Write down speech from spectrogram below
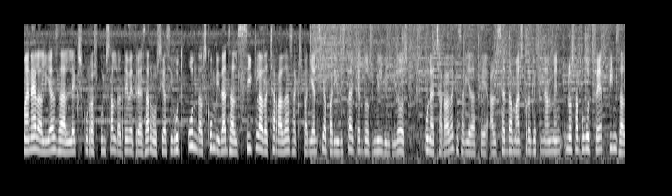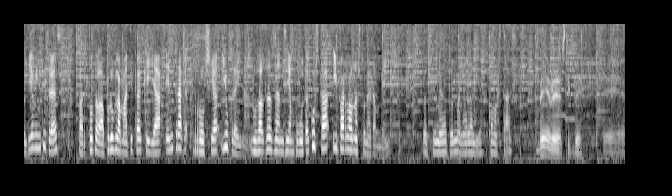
Manel Elias, l'ex-corresponsal de TV3 a Rússia, ha sigut un dels convidats al cicle de xerrades Experiència Periodista d'aquest 2022. Una xerrada que s'havia de fer el 7 de març, però que finalment no s'ha pogut fer fins al dia 23 per tota la problemàtica que hi ha entre Rússia i Ucraïna. Nosaltres ens hi hem pogut acostar i parlar una estoneta amb ell. Doncs primer de tot, Manel Elias, com estàs? Bé, bé, estic bé. Eh,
